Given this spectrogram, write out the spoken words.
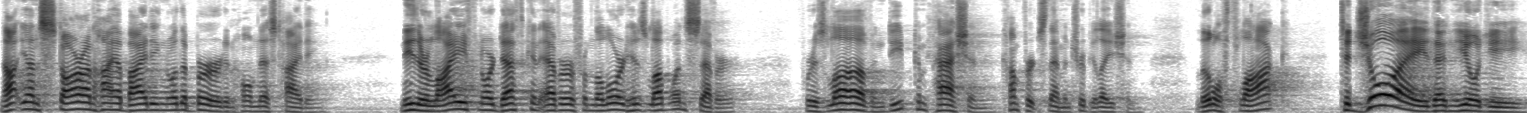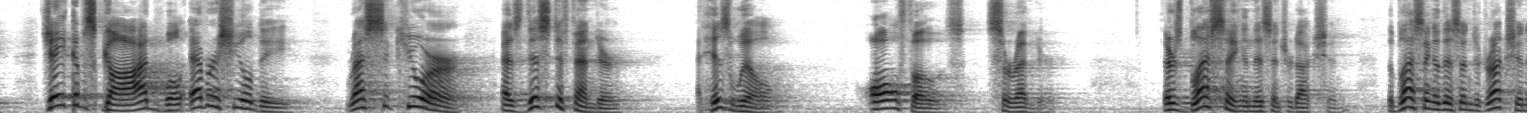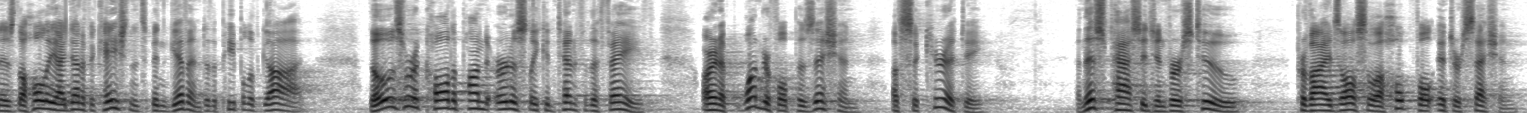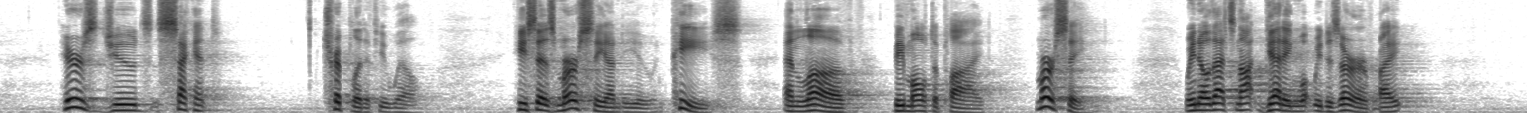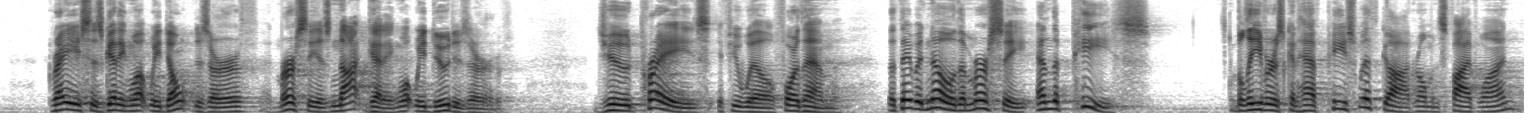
Not yon star on high abiding, nor the bird in home nest hiding. Neither life nor death can ever from the Lord his loved ones sever, for his love and deep compassion comforts them in tribulation. Little flock, to joy then yield ye. Jacob's God will ever shield thee. Rest secure as this defender. At his will, all foes surrender. There's blessing in this introduction. The blessing of this introduction is the holy identification that's been given to the people of God. Those who are called upon to earnestly contend for the faith are in a wonderful position of security. And this passage in verse 2 provides also a hopeful intercession. Here's Jude's second triplet, if you will. He says, Mercy unto you, and peace and love be multiplied. Mercy. We know that's not getting what we deserve, right? Grace is getting what we don't deserve, mercy is not getting what we do deserve. Jude prays, if you will, for them that they would know the mercy and the peace. Believers can have peace with God, Romans 5 1.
